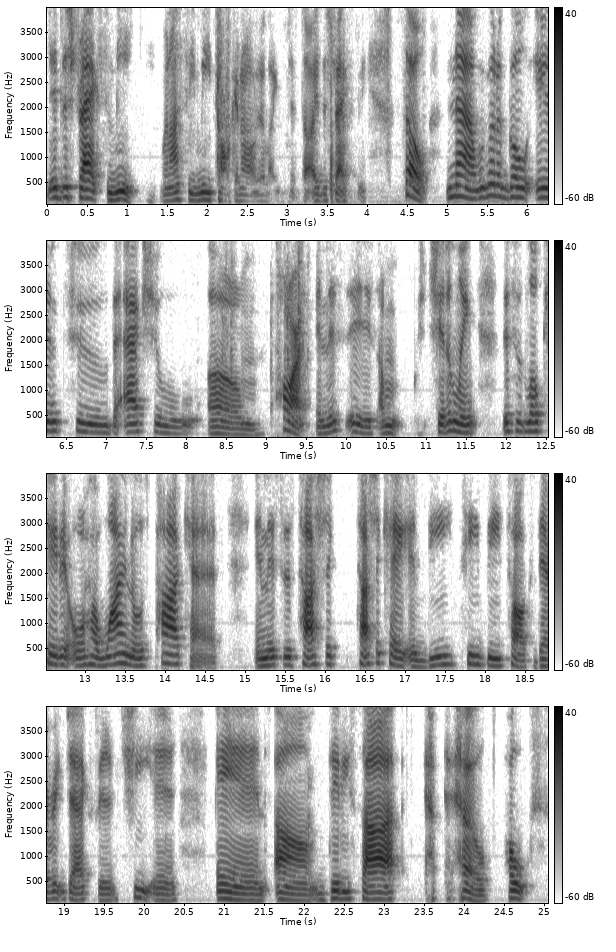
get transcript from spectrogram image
it distracts me when I see me talking all that, like just talk, it distracts me. So now we're gonna go into the actual um part, and this is I'm share the link. This is located on her Winos podcast, and this is Tasha Tasha K and DTB talks Derek Jackson, cheating and um Diddy side hell hoax.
